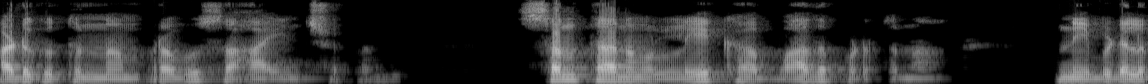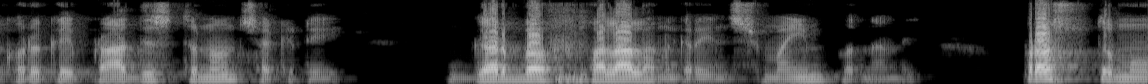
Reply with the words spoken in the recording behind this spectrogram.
అడుగుతున్నాం. ప్రభు సహాయం చెప్పండి సంతానం లేక బాధపడుతున్నా నీ బిడ్డల కొరకై ప్రార్థిస్తున్నాం చక్కటి గర్భ ఫలాలు అనుగ్రహించి మయం పొందండి. ప్రస్తుతము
